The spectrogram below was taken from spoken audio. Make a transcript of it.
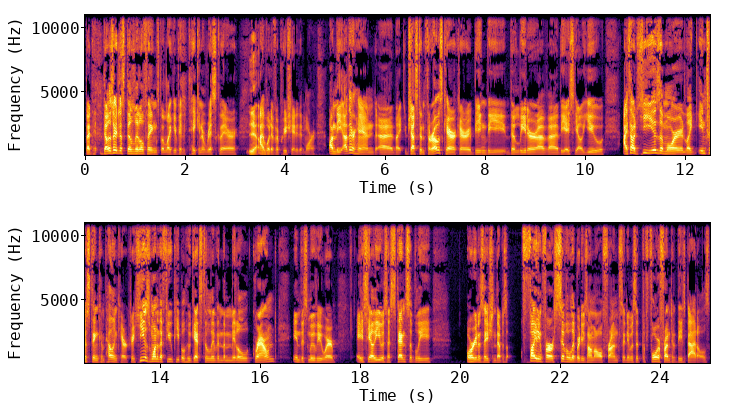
But those are just the little things that, like, if it had taken a risk there, Yeah. I would have appreciated it more. On the other hand, uh, like Justin Theroux's character being the the leader of uh, the ACLU, I thought he is a more like interesting, compelling character. He is one of the few people who gets to live in the middle ground in this movie, where ACLU is ostensibly organization that was fighting for civil liberties on all fronts, and it was at the forefront of these battles.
